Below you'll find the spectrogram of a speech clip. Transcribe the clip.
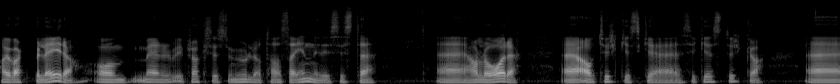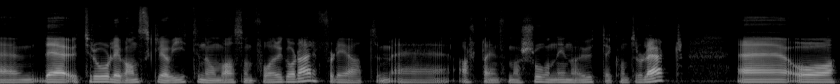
har jo vært beleira og mer i praksis umulig å ta seg inn i de siste eh, halve året eh, av tyrkiske sikkerhetsstyrker. Eh, det er utrolig vanskelig å vite noe om hva som foregår der, fordi at eh, alt av informasjon inn og ut er kontrollert. Eh, og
